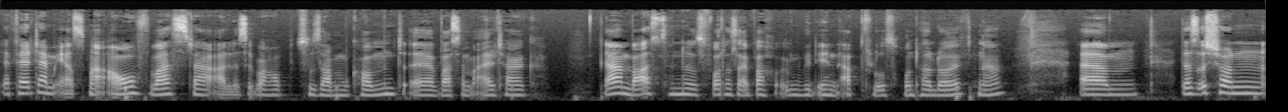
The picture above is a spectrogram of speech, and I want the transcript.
Da fällt einem erstmal auf, was da alles überhaupt zusammenkommt, äh, was im Alltag ja, im wahrsten Sinne des Wortes einfach irgendwie den Abfluss runterläuft. Ne? Ähm, das ist schon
